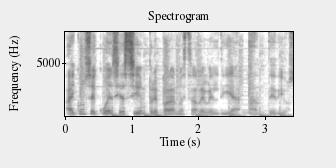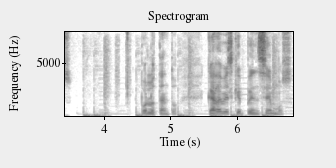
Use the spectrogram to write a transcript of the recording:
hay consecuencias siempre para nuestra rebeldía ante Dios. Por lo tanto, cada vez que pensemos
